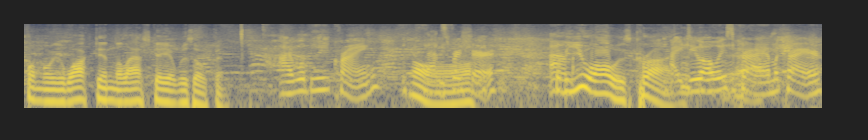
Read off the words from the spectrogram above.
from when we walked in the last day it was open? I will be crying. That's for sure. I mean, you always cry. I do always cry. I'm a crier.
